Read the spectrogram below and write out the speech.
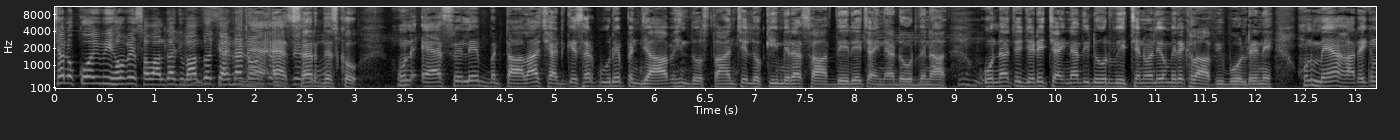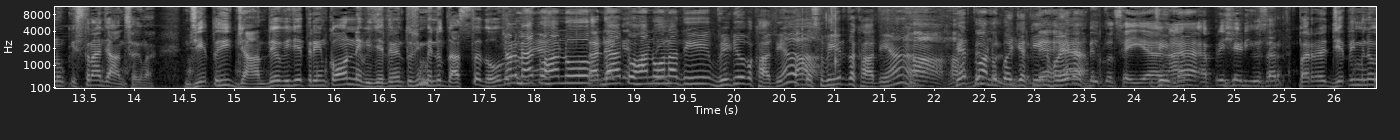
ਚਲੋ ਕੋਈ ਵੀ ਹੋਵੇ ਸਵਾਲ ਦਾ ਜਵਾਬ ਦਿਓ ਚਾਈਨਾ ਡੋਰ ਮੈਂ- ਸਰ ਦੇਖੋ ਹੁਣ ਇਸ ਵੇਲੇ ਬਟਾਲਾ ਛੱਡ ਕੇ ਸਰ ਪੂਰੇ ਪੰਜਾਬ ਹਿੰਦੁਸਤਾਨ 'ਚ ਲੋਕੀ ਮੇਰਾ ਸਾਥ ਦੇ ਰਹੇ ਚਾਈਨਾ ਡੋਰ ਦੇ ਨਾਲ। ਉਹਨਾਂ 'ਚ ਜਿਹੜੇ ਚਾਈਨਾ ਦੀ ਡੋਰ ਵੇਚਣ ਵਾਲੇ ਉਹ ਮੇਰੇ ਖਿਲਾਫ ਹੀ ਬੋਲ ਰਹੇ ਨੇ। ਹੁਣ ਮੈਂ ਹਰ ਇੱਕ ਨੂੰ ਕਿਸ ਤਰ੍ਹਾਂ ਜਾਣ ਸਕਦਾ? ਜੇ ਤੁਸੀਂ ਜਾਣਦੇ ਹੋ ਵਿਜੇ ਤ੍ਰਿਨ ਕੌਣ ਨੇ ਵਿਜੇ ਤ੍ਰਿਨ ਤੁਸੀਂ ਮੈਨੂੰ ਦੱਸ ਤਾਂ ਦਿਓ ਚਲ ਮੈਂ ਤੁਹਾਨੂੰ ਮੈਂ ਤੁਹਾਨੂੰ ਉਹਨਾਂ ਦੀ ਵੀਡੀਓ ਵਿਖਾ ਦਿਆਂ। ਤਸਵੀਰ ਦਿਖਾ ਦਿਆਂ। ਫਿਰ ਤੁਹਾਨੂੰ ਕੋਈ ਯਕੀਨ ਹੋਏਗਾ ਬਿਲਕੁਲ ਸਹੀ ਹੈ। ਮੈਂ ਐਪਰੀਸ਼ੀਏਟ ਯੂ ਸਰ ਪਰ ਜੇ ਤੁਸੀਂ ਮੈਨੂੰ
